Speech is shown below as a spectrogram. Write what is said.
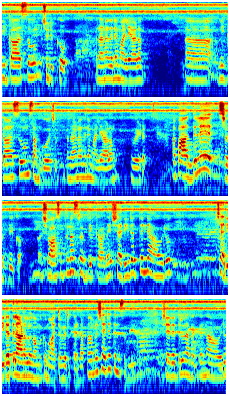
വികാസവും ചുരുക്കവും. അതാണ് അതിന്റെ മലയാളം വികാസവും സങ്കോചം അതാണ് അതിന്റെ മലയാളം വേർഡ് അപ്പോൾ അതിൽ ശ്രദ്ധിക്കുക. ശ്വാസത്തിനെ ശ്രദ്ധിക്കാതെ ശരീരത്തിന്റെ ആ ഒരു ശരീരത്തിലാണല്ലോ നമുക്ക് മാറ്റം വരുത്തേണ്ടത്. അപ്പോൾ നമ്മൾ ശരീരത്തിന് ശ്രദ്ധിക്കും ശരീരത്തിൽ നടക്കുന്ന ആ ഒരു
